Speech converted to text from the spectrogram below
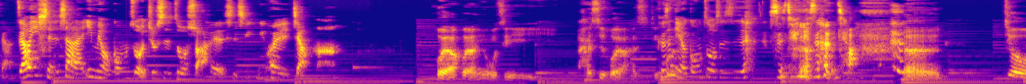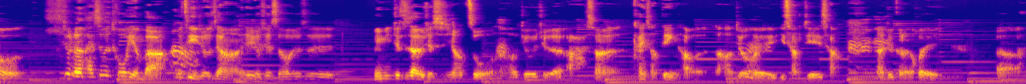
这样，只要一闲下来，一没有工作，就是做耍废的事情。你会这样吗？会啊，会啊，因为我自己还是会啊，还是。可是你的工作是不是 时间也是很长？呃，就。就人还是会拖延吧，我自己就是这样啊。就有些时候就是明明就知道有些事情要做，然后就会觉得啊，算了，看一场电影好了，然后就会一场接一场，那就可能会呃，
